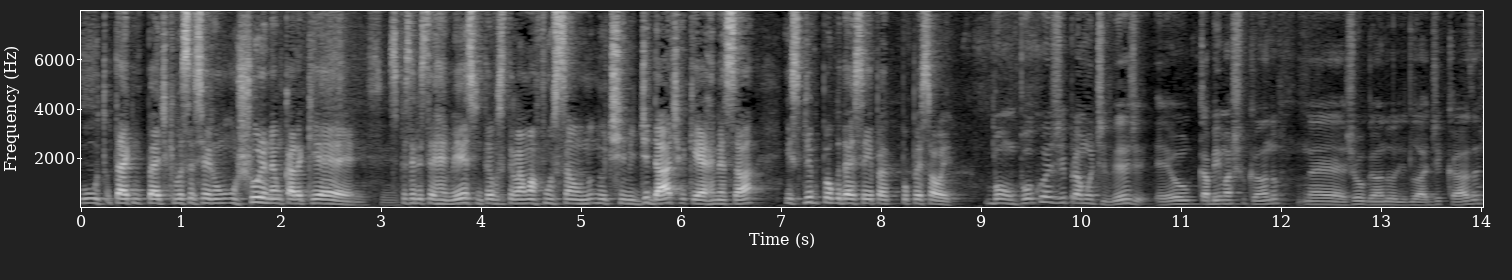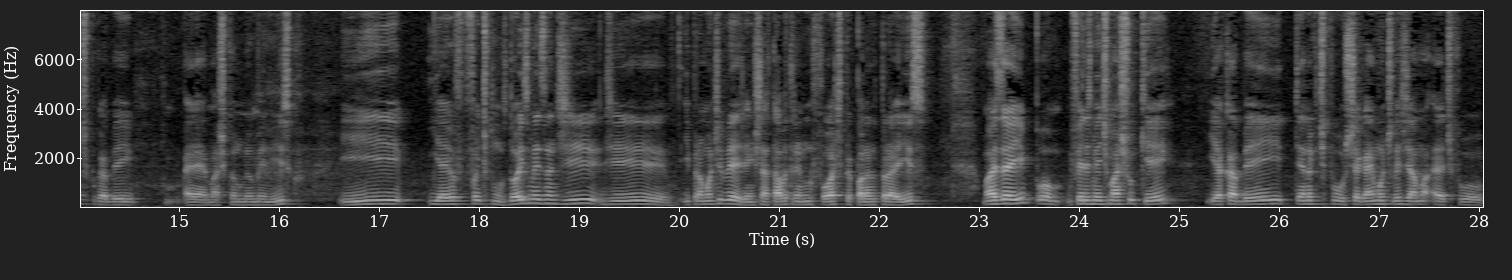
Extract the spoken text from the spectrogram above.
O, o técnico pede que você seja um, um shooter, né, um cara que é sim, sim. especialista em arremesso, então você tem lá uma função no, no time didática, que é arremessar. Explica um pouco dessa aí para o pessoal aí. Bom, um pouco antes de ir para Monte Verde, eu acabei machucando, né, jogando ali do lado de casa, tipo, acabei é, machucando meu menisco. E, e aí foi tipo uns dois meses antes de, de ir para Monte Verde. A gente já estava treinando forte, preparando para isso. Mas aí, pô, infelizmente machuquei e acabei tendo que, tipo, chegar em Monte Verde, é, tipo,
